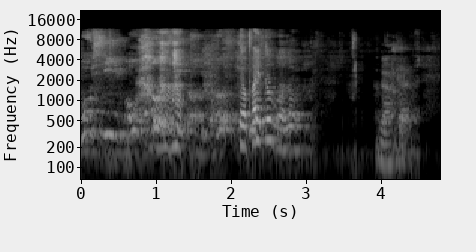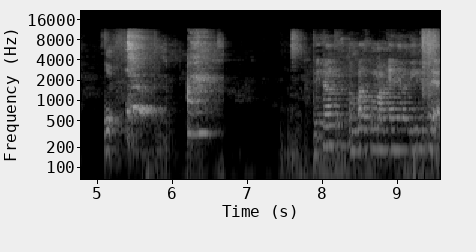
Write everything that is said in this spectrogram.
Oh, sih. Oh, apa itu bolong Udah ada. Yuk. Ini kan tempat pemakaian yang tinggi ya.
